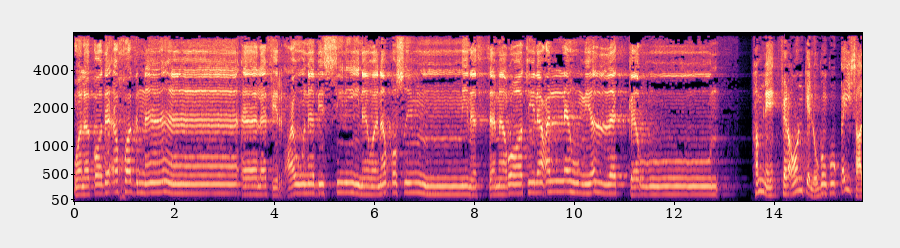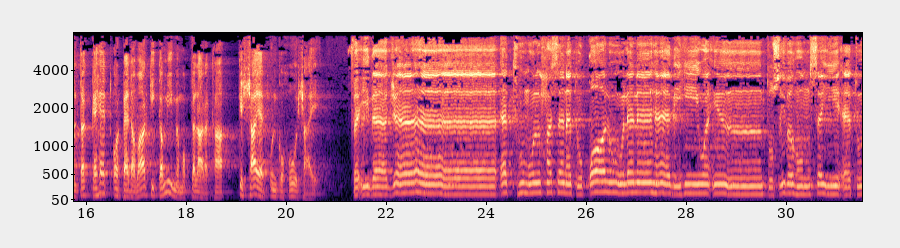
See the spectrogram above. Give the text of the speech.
وَلَقَدْ أَخَذْنَا آلَ فِرْعَوْنَ بِالسِّنِينَ وَنَقْصٍ مِّنَ الثَّمَرَاتِ لَعَلَّهُمْ يَذَّكَّرُونَ ہم نے فرعون کے لوگوں کو کئی سال تک قحط اور پیداوار کی کمی میں مبتلا رکھا کہ شاید ان کو ہوش آئے۔ فَإِذَا جَاءَتْهُمُ الْحَسَنَةُ قَالُوا لَنَا هَٰذِهِ وَإِن تُصِبْهُمْ سَيِّئَةٌ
